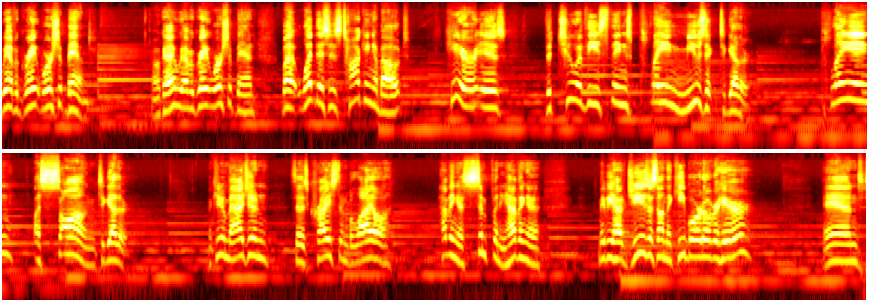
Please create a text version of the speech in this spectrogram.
We have a great worship band. Okay? We have a great worship band. But what this is talking about here is the two of these things playing music together, playing a song together. can you imagine, says Christ and Belial having a symphony, having a, maybe have Jesus on the keyboard over here, and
